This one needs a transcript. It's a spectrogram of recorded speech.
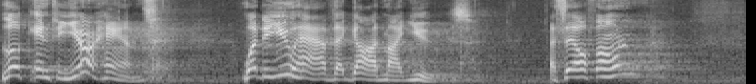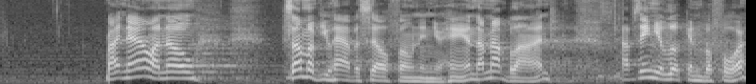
Look into your hands. What do you have that God might use? A cell phone? Right now, I know some of you have a cell phone in your hand. I'm not blind. I've seen you looking before.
